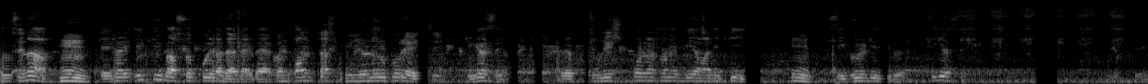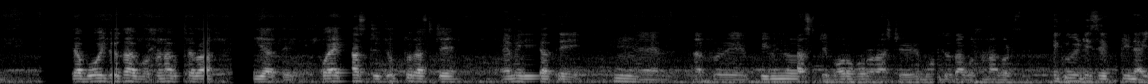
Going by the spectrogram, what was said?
হচ্ছে না এটা ইতিবাচক কইরা দেখাইবে এখন পঞ্চাশ মিলিয়নের উপরে আছে ঠিক আছে? পুলিশ প্রশাসনের দিয়ে মানে কি? হুম। সিকিউরিটি দিবে ঠিক আছে? এটা বৈধতা ঘোষণা করতে বা ইয়াতে কয়েক রাষ্ট্রে যুক্তরাষ্ট্রে আমেরিকাতে তারপরে বিভিন্ন রাষ্ট্রে বড় বড় রাষ্ট্রে এর বৈধতা ঘোষণা করছে। সিকিউরিটি সেফটি নাই।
